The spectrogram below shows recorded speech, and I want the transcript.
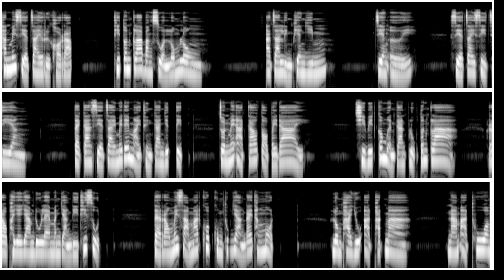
ท่านไม่เสียใจหรือขอรับ ที่ต้นกล้าบางส่วนล้มลง อาจารย์หลินเพียงยิ้ม เจียงเอ๋ย เสียใจสี่เจียง แต่การเสียใจไม่ได้หมายถึงการยึดติด จนไม่อาจก้าวต่อไปได้ ชีวิตก็เหมือนการปลูกต้นกล้า เราพยายามดูแลมันอย่างดีที่สุด แต่เราไม่สามารถควบคุมทุกอย่างได้ทั้งหมด ลมพายุอาจพัดมา น้ำอาจท่วม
